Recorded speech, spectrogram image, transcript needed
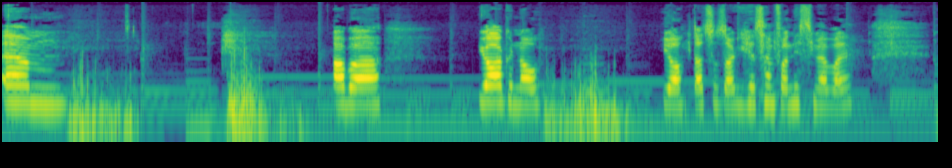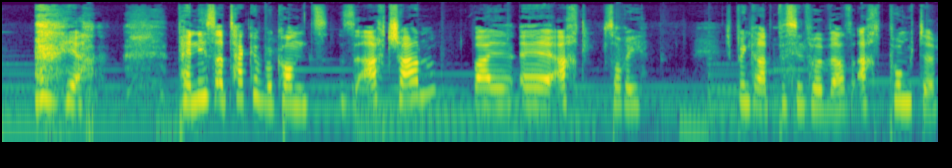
Ähm, aber ja, genau. Ja, dazu sage ich jetzt einfach nichts mehr, weil ja. Pennys Attacke bekommt 8 Schaden weil, äh, acht, sorry. Ich bin gerade ein bisschen verwirrt. Acht Punkte.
